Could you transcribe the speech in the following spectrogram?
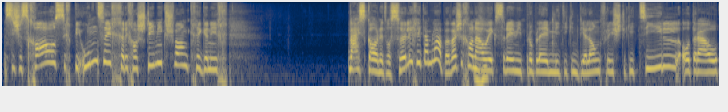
Es ist ein Chaos, ich bin unsicher, ich habe Stimmungsschwankungen, ich weiß gar nicht, was soll ich in diesem Leben. Weißt, ich habe auch mhm. extreme Probleme mit irgendwie langfristigen Zielen oder auch,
